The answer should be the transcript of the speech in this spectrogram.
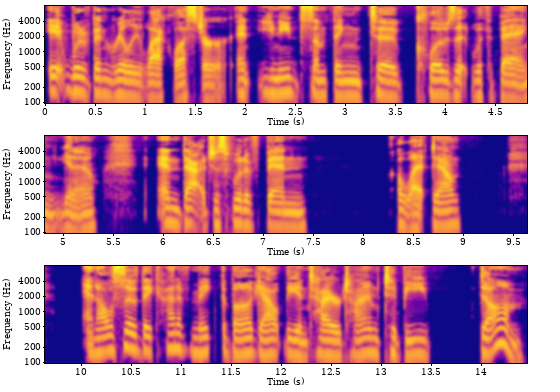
it would have been really lackluster, and you need something to close it with a bang, you know? And that just would have been a letdown. And also, they kind of make the bug out the entire time to be dumb.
